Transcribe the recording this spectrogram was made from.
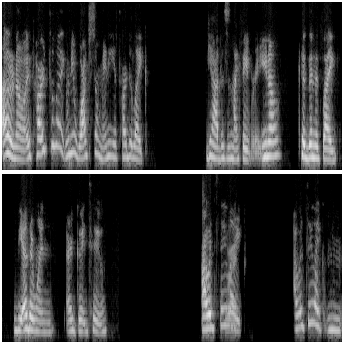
I don't know. It's hard to like when you watch so many, it's hard to like, yeah, this is my favorite, you know? Because then it's like the other ones are good too. I would say Right. like I would say like mm,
